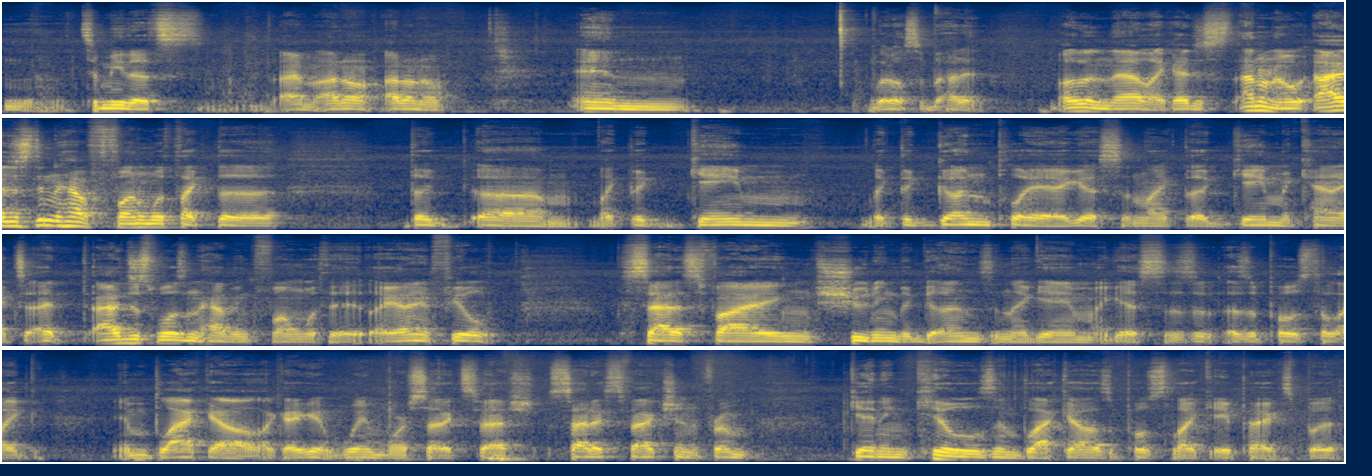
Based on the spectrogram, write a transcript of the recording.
to me that's I'm, I don't I don't know, and what else about it? Other than that, like I just I don't know. I just didn't have fun with like the the um like the game like the gunplay I guess and like the game mechanics. I I just wasn't having fun with it. Like I didn't feel satisfying shooting the guns in the game. I guess as as opposed to like in Blackout. Like I get way more satisfaction satisfaction from getting kills in Blackout as opposed to like Apex, but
